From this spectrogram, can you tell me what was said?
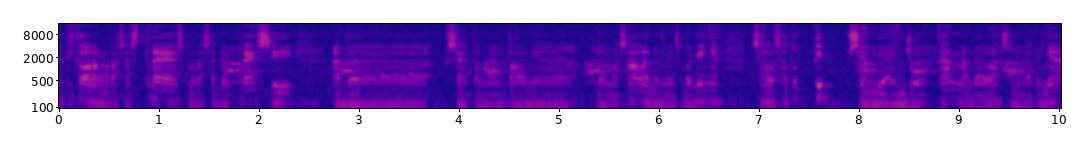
ketika orang merasa stres, merasa depresi, ada kesehatan mentalnya bermasalah dan lain sebagainya salah satu tips yang dianjurkan adalah sebenarnya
